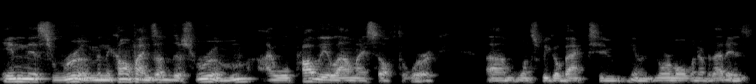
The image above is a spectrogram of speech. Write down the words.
in this room, in the confines of this room, I will probably allow myself to work um, once we go back to you know normal, whenever that is.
